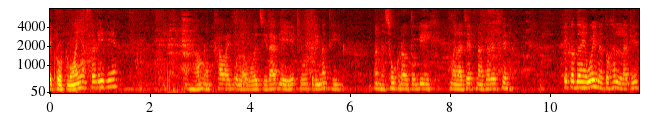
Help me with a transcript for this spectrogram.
એક રોટલો અહીંયા સડે છે. હમણાં ખાવાય બોલાવો, હજી રાબિયા હેઠી ઉતરી નથી. અને છોકરાઓ તો બે મારા જેઠના ઘરે છે. એ અહીંયા હોય ને તો હાલ લાગે,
